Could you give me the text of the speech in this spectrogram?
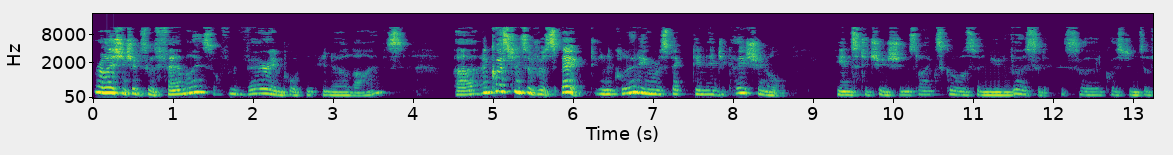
Relationships with families, often very important in our lives. Uh, and questions of respect, including respect in educational institutions like schools and universities. Questions of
